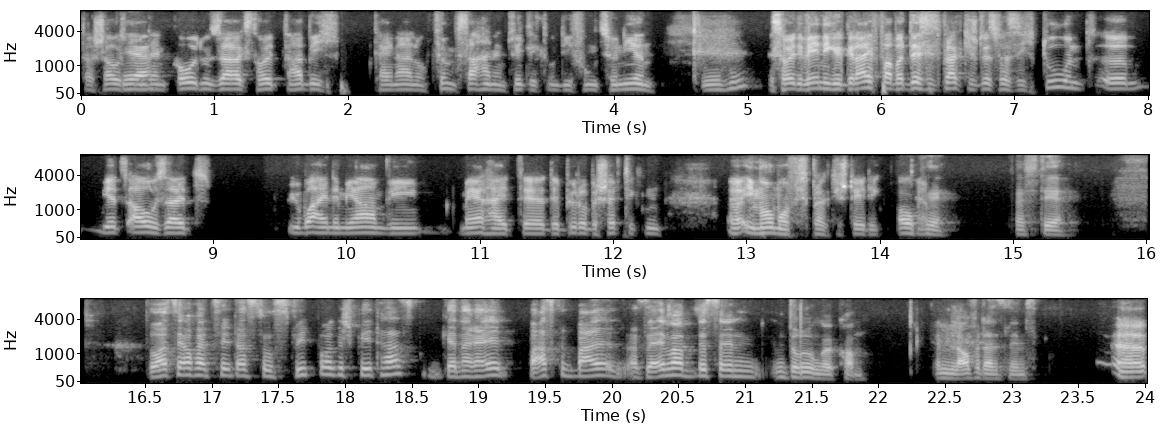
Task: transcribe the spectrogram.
Da schaust du Ja. in deinen Code und sagst, heute habe ich, keine Ahnung, fünf Sachen entwickelt und die funktionieren. Mhm. Ist heute weniger greifbar, aber das ist praktisch das, was ich tue und ähm, jetzt auch seit über einem Jahr wie Mehrheit der, der Bürobeschäftigten äh, im Homeoffice praktisch tätig. Ja. Okay, verstehe. Du hast ja auch erzählt, dass du Streetball gespielt hast. Generell Basketball selber ein bisschen in Berührung gekommen im Laufe deines Lebens. Äh,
